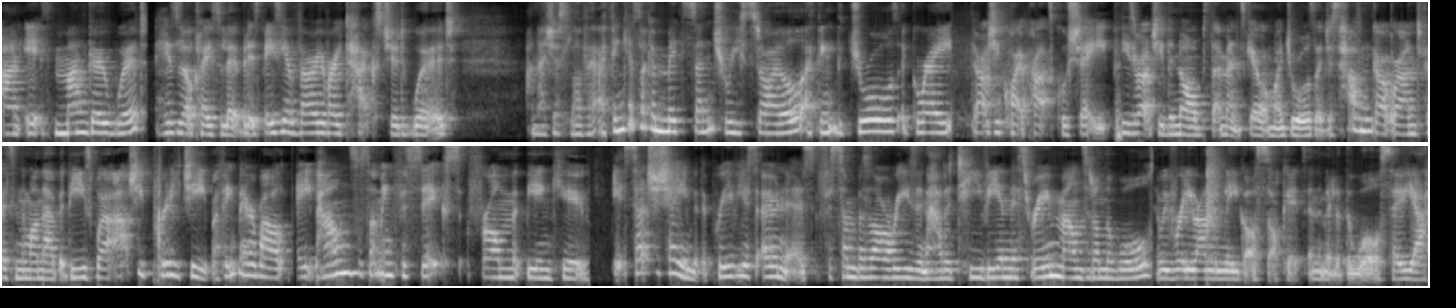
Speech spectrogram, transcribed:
And it's mango wood. Here's a little closer look, but it's basically a very, very textured wood and I just love it. I think it's like a mid-century style. I think the drawers are great. They're actually quite a practical shape. These are actually the knobs that are meant to go on my drawers. I just haven't got around to fitting them on there, but these were actually pretty cheap. I think they're about eight pounds or something for six from B&Q. It's such a shame that the previous owners, for some bizarre reason, had a TV in this room mounted on the wall. And we've really randomly got a socket in the middle of the wall. So yeah,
